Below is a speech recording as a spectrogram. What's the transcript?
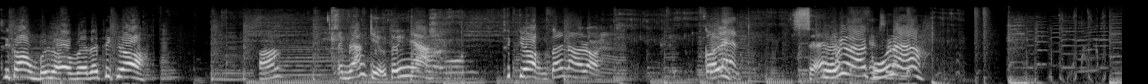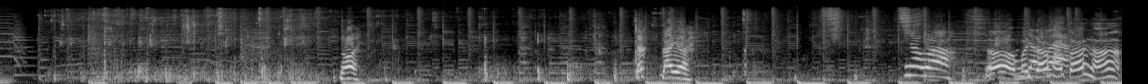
thích không bây giờ về đây thích chưa? Hả? Em ráng chịu tí nha. Thích chưa? Tới nơi rồi. Cố lên. Sẽ củi nè sẽ- nè. rồi. Chắc đây rồi nha bà Ờ, mấy cháu mới tới hả?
